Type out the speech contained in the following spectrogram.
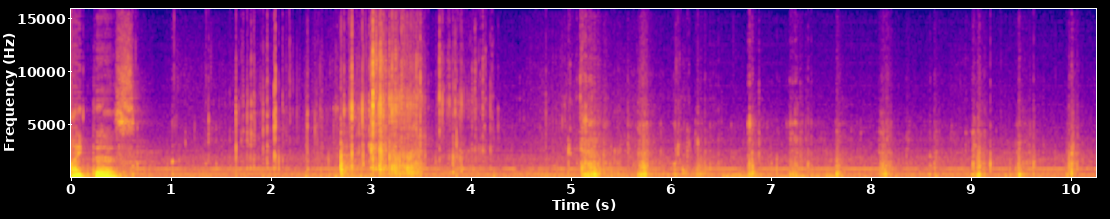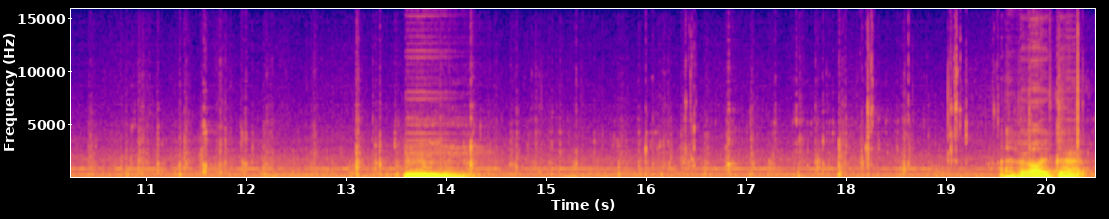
Like this. Mmm. That's really good.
